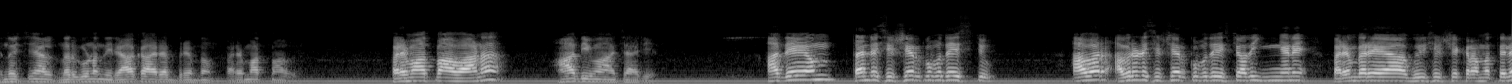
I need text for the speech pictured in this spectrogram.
എന്ന് വെച്ചാൽ നിർഗുണ നിരാകാര ബ്രഹ്മം പരമാത്മാവ്. പരമാത്മാവാണ് ആദിമാചാര്യൻ. അദ്ദേഹം തന്റെ ശിഷ്യർക്ക് ഉപദേശിച്ചു. അവർ അവരുടെ ശിഷ്യർക്ക് ഉപദേശിച്ചു. അത് ഇങ്ങനെ പരമ്പരയാ ഗുരുശിഷ്യ ക്രമത്തിൽ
